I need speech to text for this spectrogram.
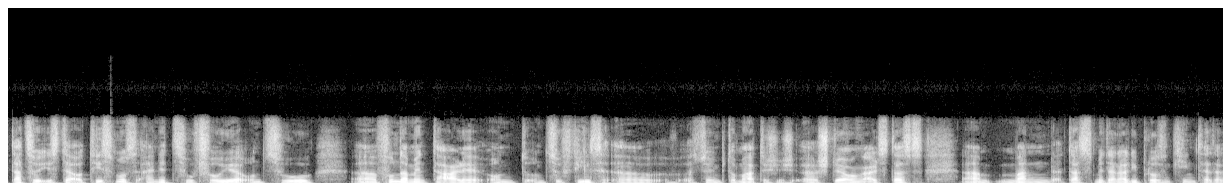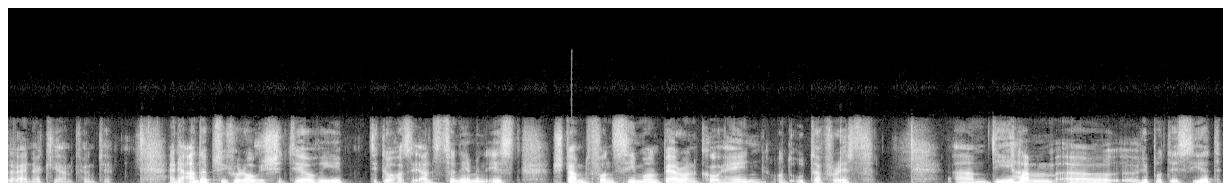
Dazu ist der Autismus eine zu frühe und zu äh, fundamentale und, und zu viel äh, symptomatische äh, Störung, als dass ähm, man das mit einer lieblosen Kindheit allein erklären könnte. Eine andere psychologische Theorie die durchaus ernst zu nehmen ist, stammt von Simon Baron Cohen und Uta Frith. Ähm, die haben äh, hypothesiert,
